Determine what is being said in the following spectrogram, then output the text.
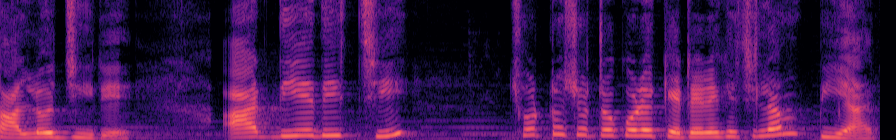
কালো জিরে। আর দিয়ে দিচ্ছি ছোট ছোট করে কেটে রেখেছিলাম পেঁয়াজ।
